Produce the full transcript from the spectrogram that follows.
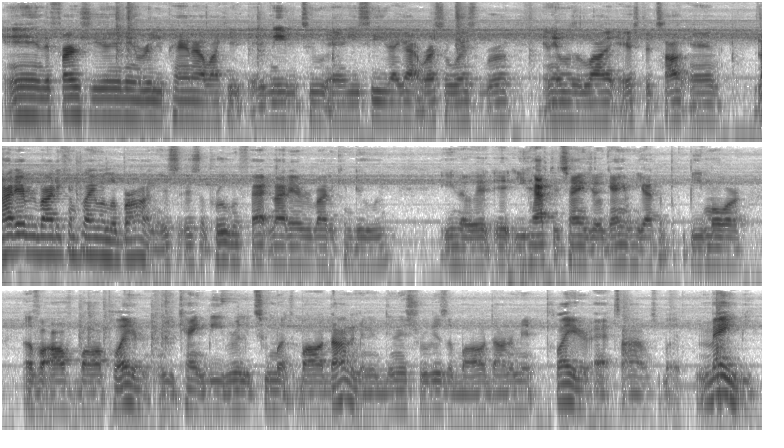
In the first year, it didn't really pan out like it, it needed to. And you see, they got Russell Westbrook, and it was a lot of extra talk. And not everybody can play with LeBron. It's, it's a proven fact. Not everybody can do it. You know, it, it, you have to change your game. You have to be more of an off-ball player. You can't be really too much ball dominant. And Dennis Schroeder is a ball dominant player at times, but maybe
